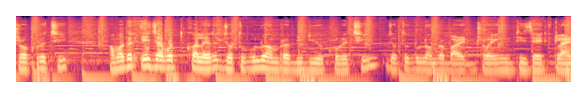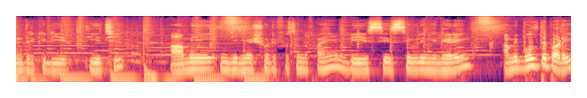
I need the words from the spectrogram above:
ড্র করেছি, আমাদের এই যাবৎকালের যতগুলো আমরা ভিডিও করেছি, যতগুলো আমরা বাড়ির ড্রয়িং ডিজাইন ক্লায়েন্টদেরকে দিয়ে দিয়েছি আমি engineer Sharif Hossain Fahim BSc civil engineering আমি বলতে পারি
